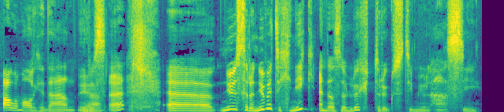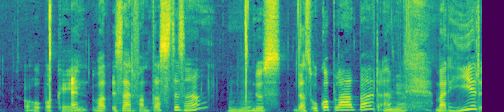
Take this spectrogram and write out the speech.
Allemaal gedaan. Ja. Dus, hè. Nu is er een nieuwe techniek en dat is de luchtdrukstimulatie. Oh, oké. En wat is daar fantastisch aan? Dus dat is ook oplaadbaar. Hè? Ja. Maar hier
